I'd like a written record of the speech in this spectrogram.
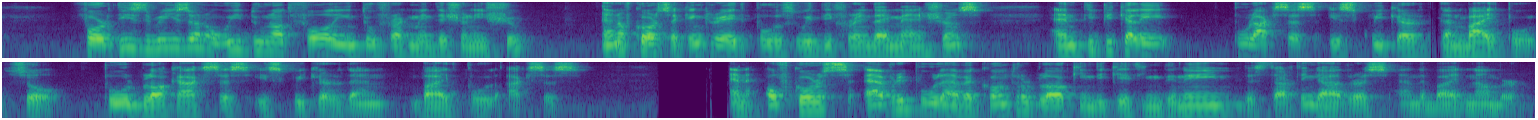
for this reason, we do not fall into fragmentation issue. And of course, I can create pools with different dimensions. And typically, pool access is quicker than byte pool. So pool block access is quicker than byte pool access. And of course, every pool have a control block indicating the name, the starting address, and the byte number.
